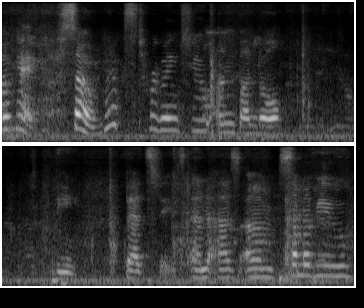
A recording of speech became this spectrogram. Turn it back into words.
Okay, so next we're going to unbundle the bed stays. And as um, some of you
